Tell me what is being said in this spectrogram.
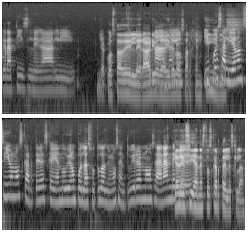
gratis, legal y... Y a costa del erario de ahí de los argentinos. Y pues salieron, sí, unos carteles que ahí anduvieron, pues las fotos las vimos en Twitter, ¿no? O sea, eran de ¿Qué decían estos carteles, Cla?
